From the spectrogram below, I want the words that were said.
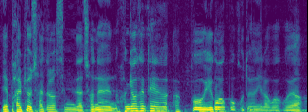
네, 발표 잘 들었습니다. 저는 환경생태학부 10학번 고도현이라고 하고요.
